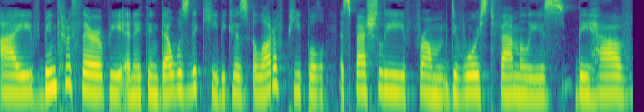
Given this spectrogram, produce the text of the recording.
I've been through therapy, and I think that was the key because a lot of people, especially from divorced families, they have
